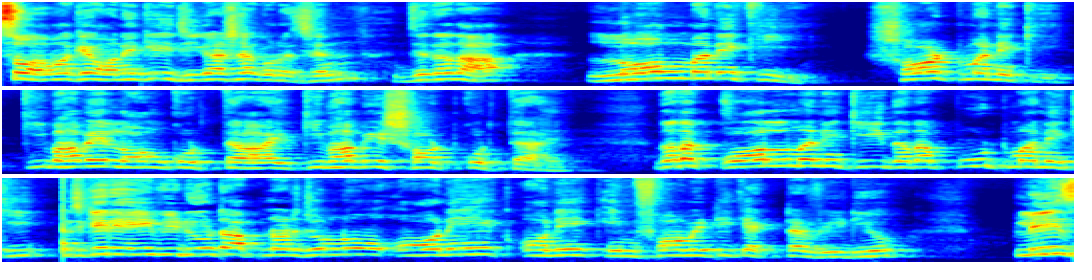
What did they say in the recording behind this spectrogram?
সো আমাকে অনেকেই জিজ্ঞাসা করেছেন যে, দাদা লং মানে কি? শর্ট মানে কি? কীভাবে লং করতে হয়? কীভাবে শর্ট করতে হয়? দাদা কল মানে কি? দাদা পুট মানে কি? আজকের এই ভিডিওটা আপনার জন্য অনেক অনেক ইনফরমেটিভ একটা ভিডিও প্লিজ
